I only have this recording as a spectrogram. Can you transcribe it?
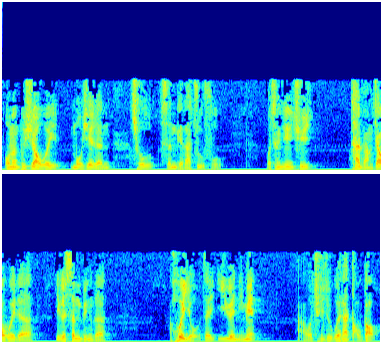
我们不需要为某些人。求神给他祝福。我曾经去探访教会的一个生病的会友，在医院里面啊，我去就为他祷告。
